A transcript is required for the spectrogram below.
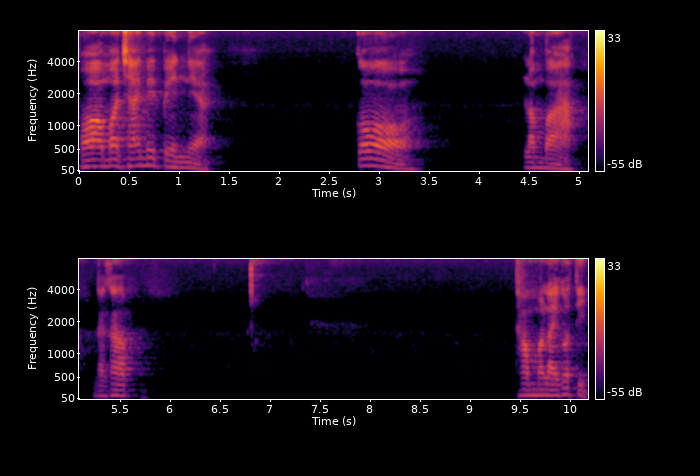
พอเอามาใช้ไม่เป็นเนี่ย ก็ลำบากนะครับทำอะไรก็ติด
